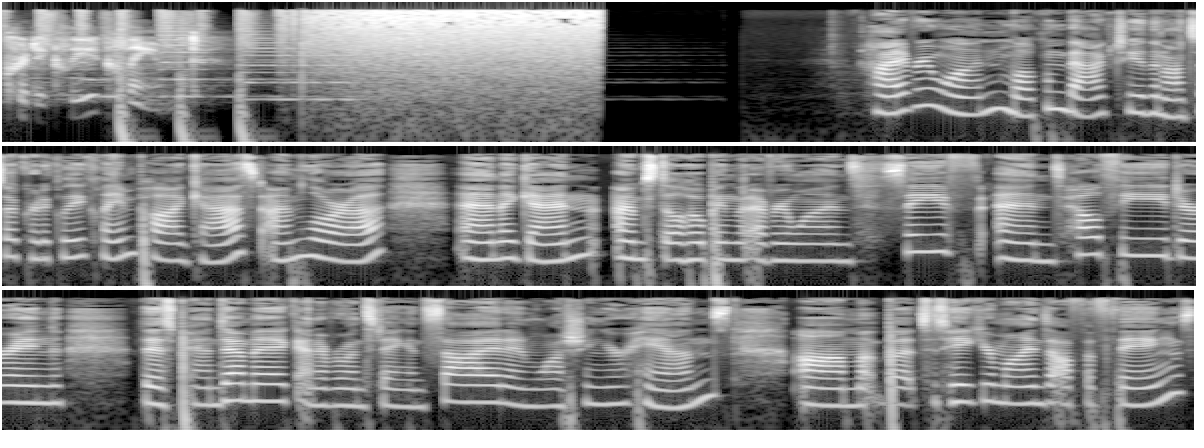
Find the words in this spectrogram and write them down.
critically acclaimed. Hi, everyone. Welcome back to the Not So Critically Acclaimed podcast. I'm Laura. And again, I'm still hoping that everyone's safe and healthy during this pandemic and everyone's staying inside and washing your hands. Um, but to take your minds off of things,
